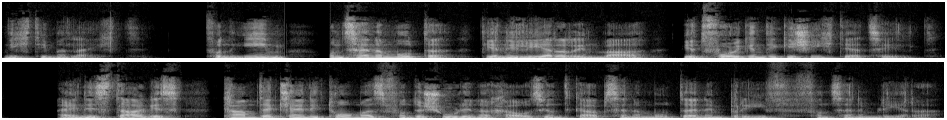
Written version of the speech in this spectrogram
nicht immer leicht. Von ihm und seiner Mutter, die eine Lehrerin war, wird folgende Geschichte erzählt. Eines Tages kam der kleine Thomas von der Schule nach Hause und gab seiner Mutter einen Brief von seinem Lehrer.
